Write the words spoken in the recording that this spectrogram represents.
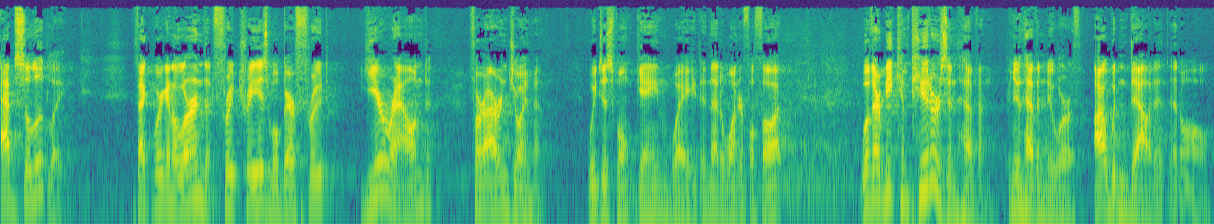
Absolutely. In fact, we're going to learn that fruit trees will bear fruit year round for our enjoyment. We just won't gain weight. Isn't that a wonderful thought? Will there be computers in heaven? New heaven, new earth. I wouldn't doubt it at all.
